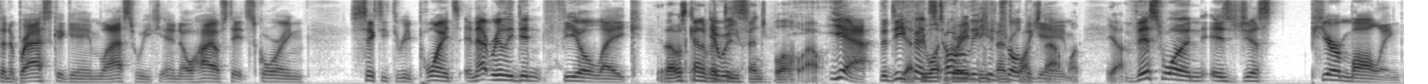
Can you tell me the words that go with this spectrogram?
the Nebraska game last week and Ohio State scoring 63 points, and that really didn't feel like yeah, that was kind of a was, defense blowout. Yeah, the defense yeah, totally defense, controlled the game. Yeah, this one is just pure mauling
